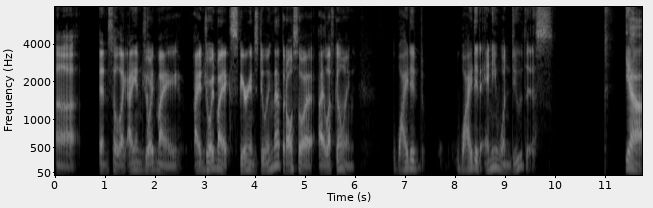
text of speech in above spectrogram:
Uh, and so like I enjoyed my, I enjoyed my experience doing that, but also I, I left going, why did, why did anyone do this? Yeah,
